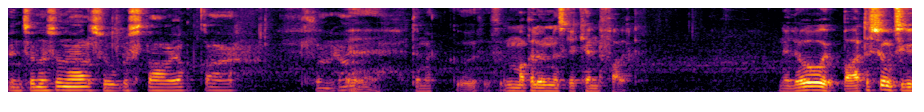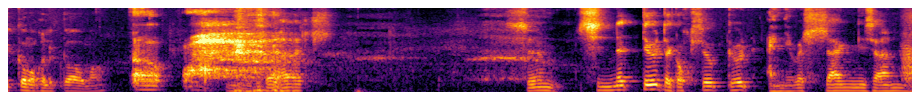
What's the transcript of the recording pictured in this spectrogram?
international superstar jokka sådan her. Øh, det er makalunna skal kende folk. Nello, bare det synes jeg ikke kommer rigtig over mig. Oh. Сум синнаттуу такорлууккуут ангиваллаангисаанна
